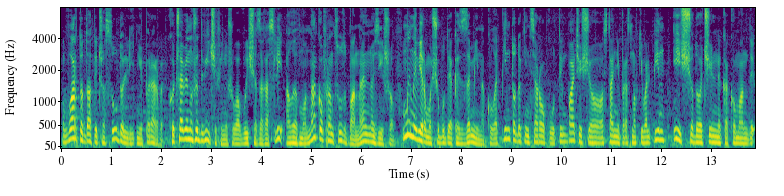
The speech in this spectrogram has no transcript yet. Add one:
Варто дати часу до літньої перерви. Хоча він уже двічі фінішував вище за гаслі, але в Монако француз банально зійшов. Ми не віримо, що буде якась заміна Колапінто до кінця року, тим паче, що останні перестановки в Альпін і щодо очільника команди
